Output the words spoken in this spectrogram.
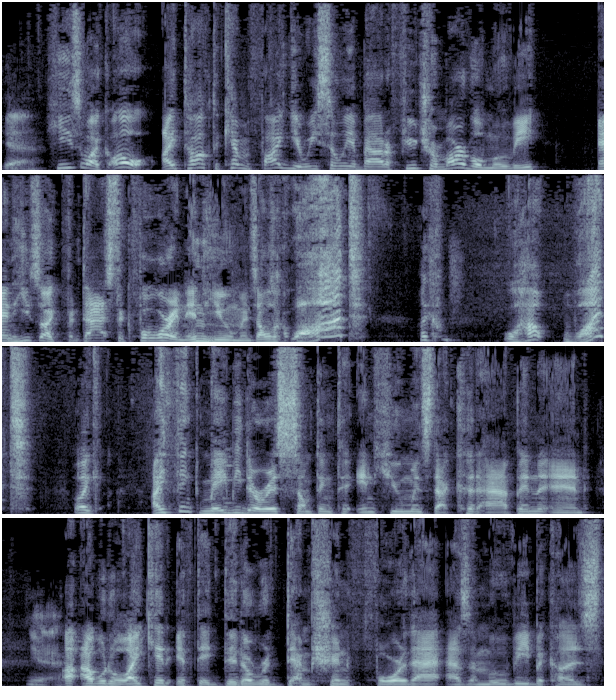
Yeah. He's like, oh, I talked to Kevin Feige recently about a future Marvel movie, and he's like, Fantastic Four and Inhumans. I was like, what? Like, well, how? What? Like, I think maybe there is something to Inhumans that could happen, and Yeah. I, I would like it if they did a redemption for that as a movie because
